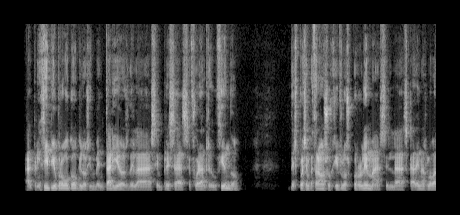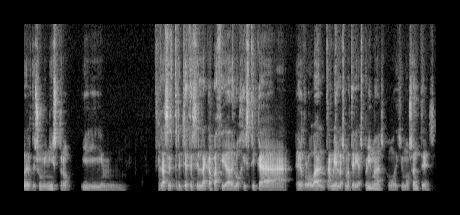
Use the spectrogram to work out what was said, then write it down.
al principio provocó que los inventarios de las empresas se fueran reduciendo, después empezaron a surgir los problemas en las cadenas globales de suministro y mm, las estrecheces en la capacidad logística eh, global, también las materias primas, como dijimos antes,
